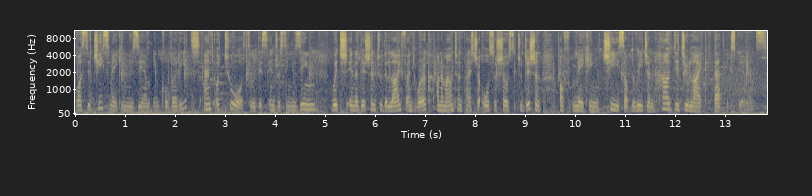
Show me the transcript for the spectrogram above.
was the Cheesemaking Museum in Kobarid and a tour through this interesting museum, which, in addition to the life and work on a mountain pasture, also shows the tradition of making cheese of the region. How did you like that experience?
